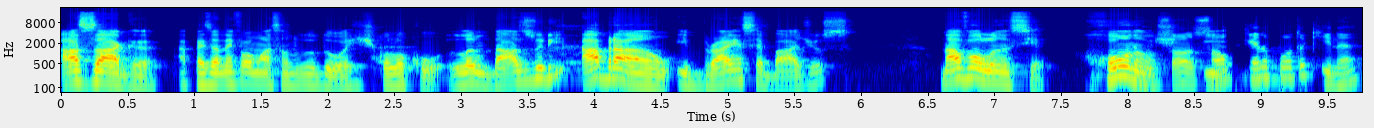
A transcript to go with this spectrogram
A zaga, apesar da informação do Dudu, a gente colocou Landazuri, Abraão e Brian Sebadios. Na volância, Ronald. Não, só, só, um pequeno ponto aqui, né?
